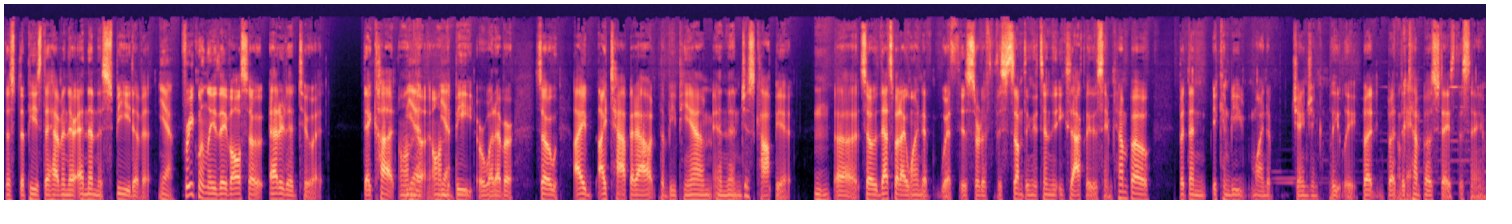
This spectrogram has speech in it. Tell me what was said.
the, the piece they have in there and then the speed of it. Yeah. frequently they've also edited to it. They cut on Yeah, the on yeah. the beat or whatever. So i i tap it out the bpm and then just copy it. Mhm. uh, so that's what i wind up with is sort of this something that's in exactly the same tempo but then it can be wind up changing completely but but the tempo stays the same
